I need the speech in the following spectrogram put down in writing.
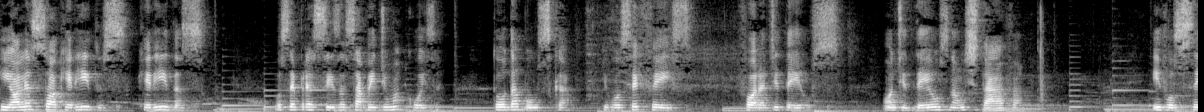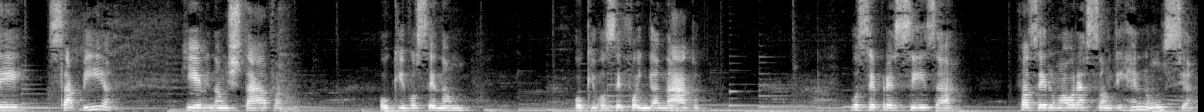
E olha só, queridos, queridas, você precisa saber de uma coisa: toda busca que você fez fora de Deus, onde Deus não estava, e você sabia que ele não estava, ou que você não, ou que você foi enganado, você precisa fazer uma oração de renúncia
